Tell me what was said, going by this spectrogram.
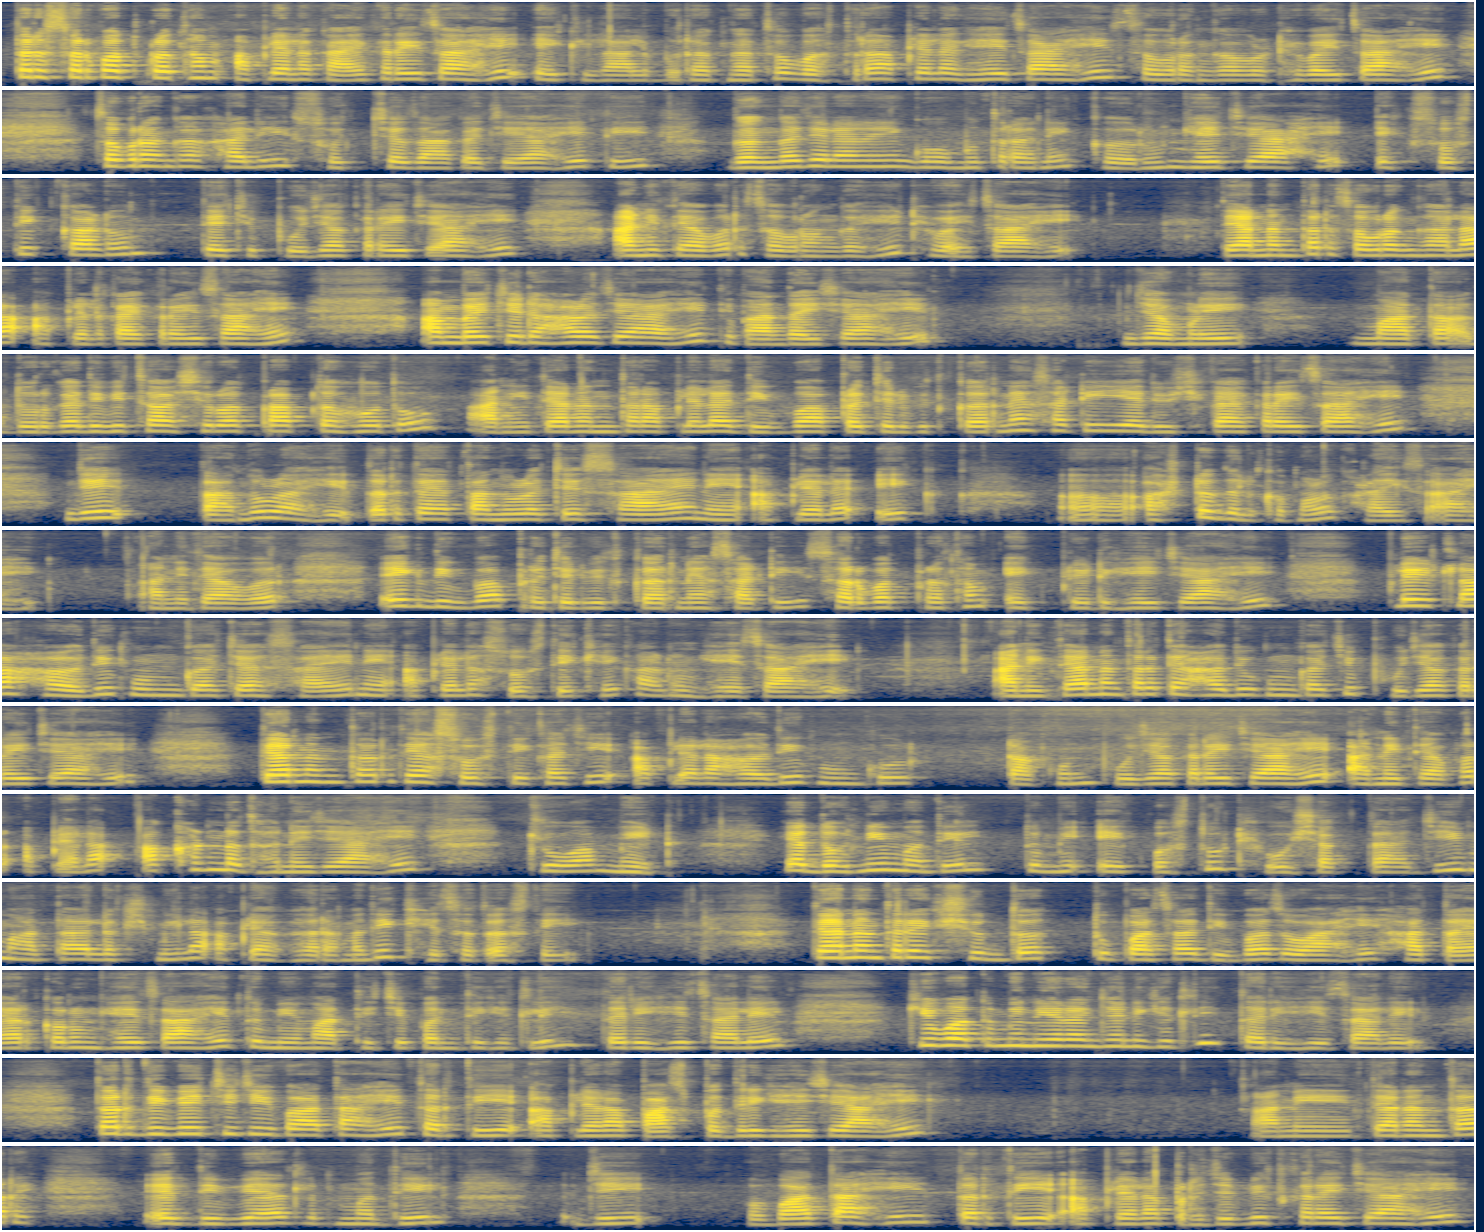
तर सर्वात प्रथम आपल्याला काय करायचं आहे? एक लाल रंगाचं वस्त्र आपल्याला घ्यायचं आहे चौरंगावर ठेवायचं आहे. चौरंगाखाली स्वच्छ जागा जी आहे ती गंगाजलाने गोमूत्राने करून घ्यायची आहे. एक स्वस्तिक काढून त्याची पूजा करायची आहे आणि त्यावर चौरंगही ठेवायचा आहे. त्यानंतर चौरंगाला आपल्याला काय करायचं आहे? आंब्याची डहाळ जी आहे ती बांधायची आहे ज्यामुळे माता दुर्गादेवीचा आशीर्वाद प्राप्त होतो. आणि त्यानंतर आपल्याला दिवा प्रज्वलित करण्यासाठी या दिवशी काय करायचं आहे? जे तांदूळ आहे तर त्या तांदूळाच्या सहाय्याने आपल्याला एक अष्टदल कमळ काढायचं आहे. आणि त्यावर एक दिवा प्रज्वलित करण्यासाठी सर्वात प्रथम एक प्लेट घ्यायची आहे. प्लेटला हळदी कुंकाच्या सहाय्याने आपल्याला स्वस्तिक हे काढून घ्यायचं आहे. आणि त्यानंतर त्या हळदी कुंकाची पूजा करायची आहे. त्यानंतर त्या स्वस्तिकाची आपल्याला हळदी कुंकू टाकून पूजा करायची आहे. आणि त्यावर आपल्याला अखंड धने जे आहे किंवा मीठ या दोन्हीमधील तुम्ही एक वस्तू ठेवू शकता जी माता लक्ष्मीला आपल्या घरामध्ये खेचत असते. त्यानंतर एक शुद्ध तुपाचा दिवा जो आहे हा तयार करून घ्यायचा आहे. तुम्ही मातीची पंथी घेतली तरीही चालेल. किंवा तुम्ही निरंजनी घेतली तरीही चालेल. तर दिव्याची जी वात आहे तर ती आपल्याला पाच पदरी घ्यायची आहे. आणि त्यानंतर या दिव्यामधील जी वात आहे तर ती आपल्याला प्रज्वलित करायची आहे.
